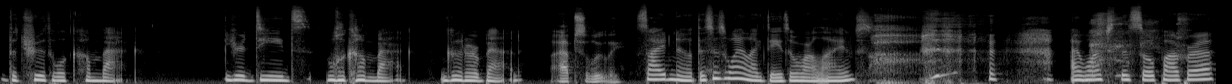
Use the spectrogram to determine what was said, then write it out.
The truth will come back. Your deeds will come back, good or bad. absolutely Side note, this is why I like Days of Our Lives. I watched the soap opera.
